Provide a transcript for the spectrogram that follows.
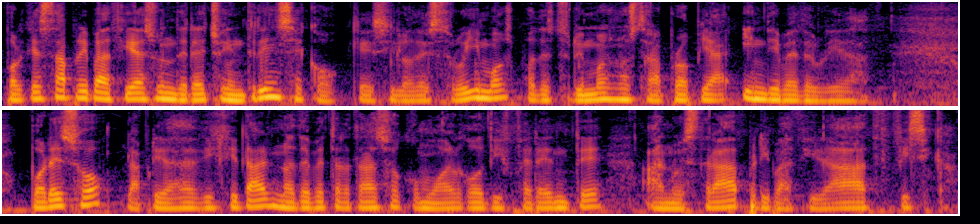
Porque esta privacidad es un derecho intrínseco que si lo destruimos, pues destruimos nuestra propia individualidad. Por eso, la privacidad digital no debe tratarse como algo diferente a nuestra privacidad física.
